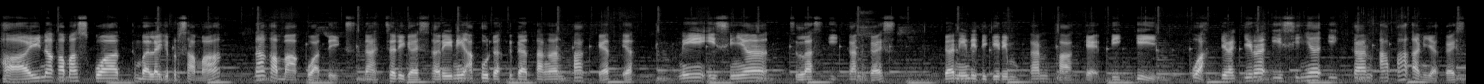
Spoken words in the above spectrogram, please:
Hai nakama squad. Kembali lagi bersama Nakama Aquatics. Nah jadi guys hari ini aku udah kedatangan paket ya. Ini isinya jelas ikan guys. Dan ini dikirimkan pakai tiki Wah, kira-kira isinya ikan apaan ya guys?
